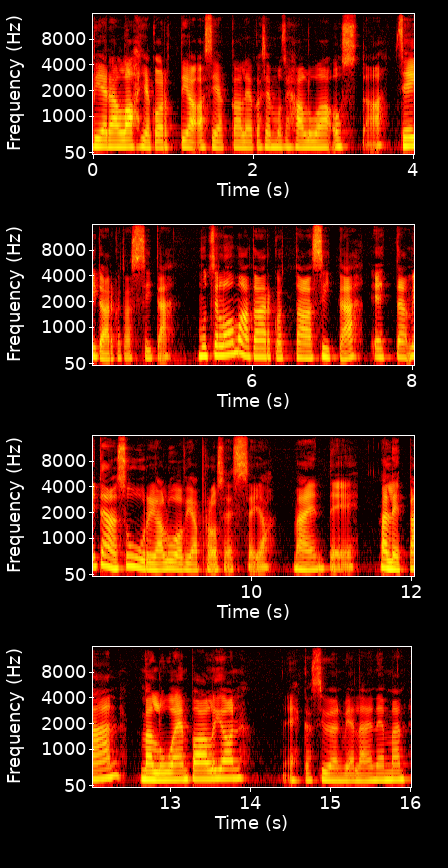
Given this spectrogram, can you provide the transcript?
viedä lahjakorttia asiakkaalle, joka semmoisen haluaa ostaa. Se ei tarkoita sitä. Mutta se loma tarkoittaa sitä, että mitään suuria luovia prosesseja mä en tee. Mä lepään, Mä luen paljon, ehkä syön vielä enemmän.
